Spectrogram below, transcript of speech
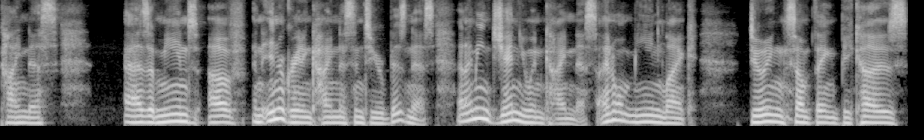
kindness as a means of an integrating kindness into your business. And i mean genuine kindness. I don't mean like doing something because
